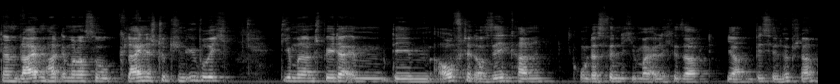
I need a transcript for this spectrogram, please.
dann bleiben halt immer noch so kleine Stückchen übrig, die man dann später in dem Aufschnitt auch sehen kann. Und das finde ich immer ehrlich gesagt, ja, ein bisschen hübscher.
